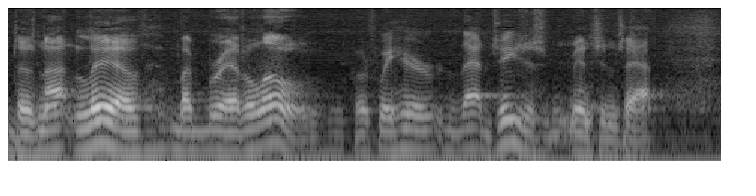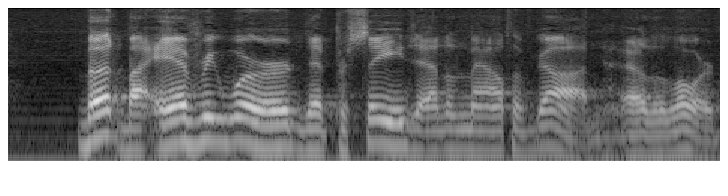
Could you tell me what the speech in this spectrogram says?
does not live by bread alone. Of course, we hear that Jesus mentions that. But by every word that proceeds out of the mouth of God, out of the Lord,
